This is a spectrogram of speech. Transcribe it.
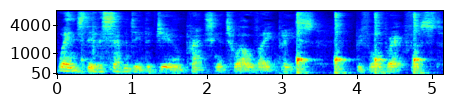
Wednesday the 17th of June practicing a 12-8 piece before breakfast.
